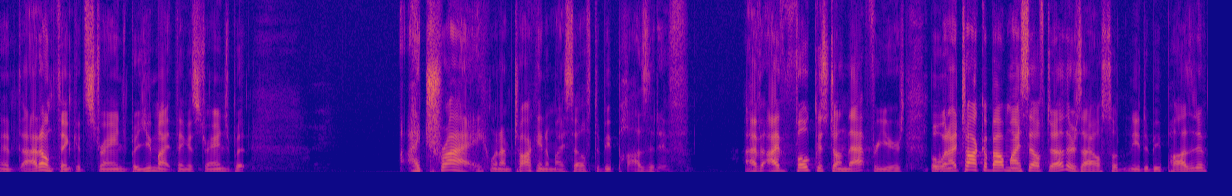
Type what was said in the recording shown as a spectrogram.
And I don't think it's strange, but you might think it's strange, but I try when I'm talking to myself to be positive. I've, I've focused on that for years. But when I talk about myself to others, I also need to be positive.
